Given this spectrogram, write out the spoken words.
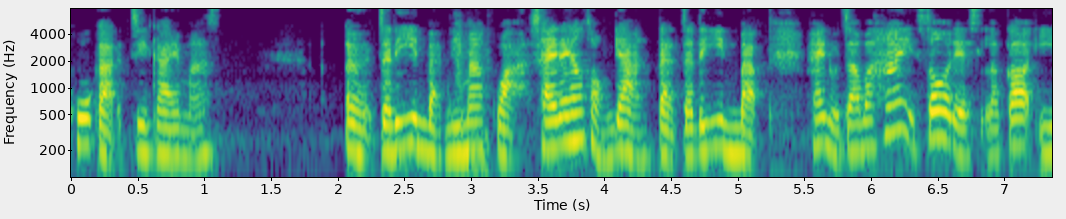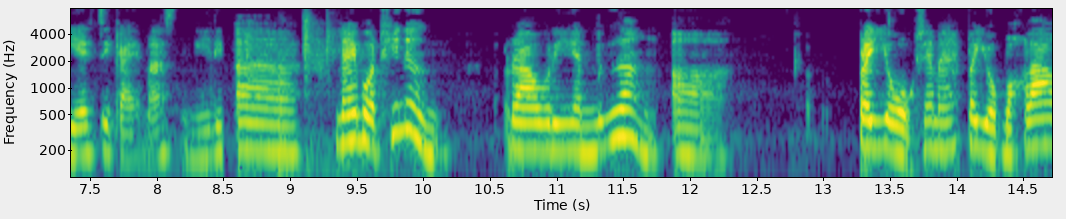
คู่กับจิไกมัสเออจะได้ยินแบบนี้มากกว่า ใช้ได้ทั้งสองอย่าง แต่จะได้ยินแบบให้หนูจำว่าให้โซเดสแล้วก็ es จิไกมัสอย่างนี้ดิในบทที่หนึ่งเราเรียนเรื่องอประโยคใช่ไหมประโยคบอกเล่า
